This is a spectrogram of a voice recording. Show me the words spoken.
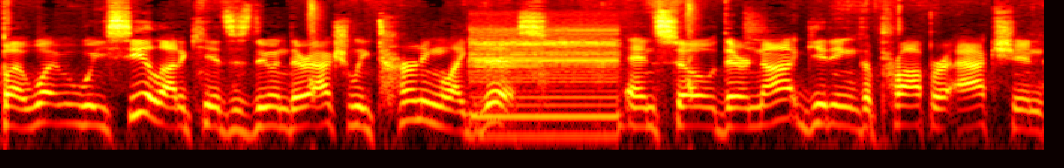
But what we see a lot of kids is doing, they're actually turning like this. And so they're not getting the proper action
